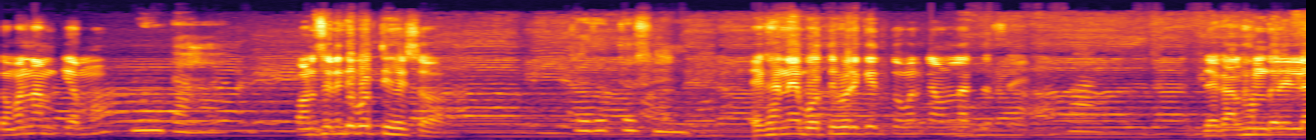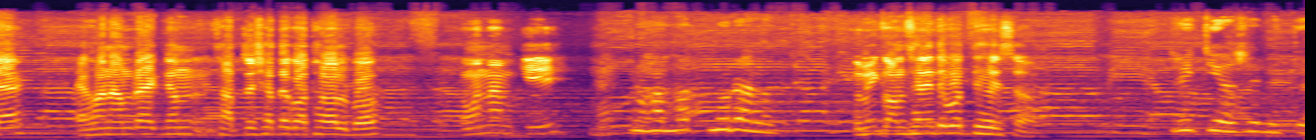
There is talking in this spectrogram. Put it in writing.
তোমার নাম কি আম্মু? কোন শ্রেণীতে ভর্তি হয়েছ? এখানে ভর্তি পরীক্ষা তোমার কেমন লাগতেছে? দেখ আলহামদুলিল্লাহ। এখন আমরা একজন ছাত্রের সাথে কথা বলব। তোমার নাম কি? মোহাম্মদ নুর আলম। তুমি কোন শ্রেণীতে ভর্তি হয়েছ? তৃতীয় শ্রেণীতে।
